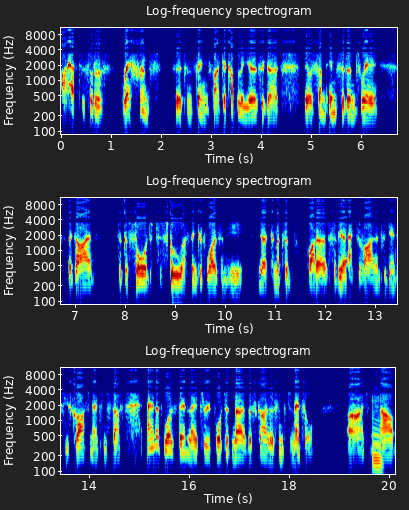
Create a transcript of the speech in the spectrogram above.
I have to sort of reference certain things. Like a couple of years ago, there was some incident where a guy took a sword to school, I think it was, and he you know, committed quite a severe act of violence against his classmates and stuff. And it was then later reported, no, this guy listens to metal. All right. Mm. Now,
